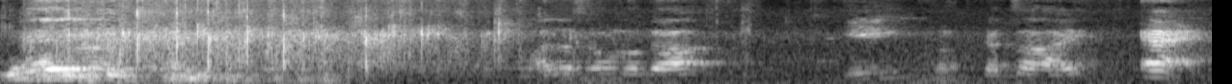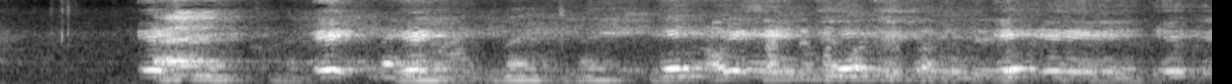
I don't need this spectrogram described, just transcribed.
व्हेरी गुड माझा साऊंड होता की त्याचा आहे ए ए ए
